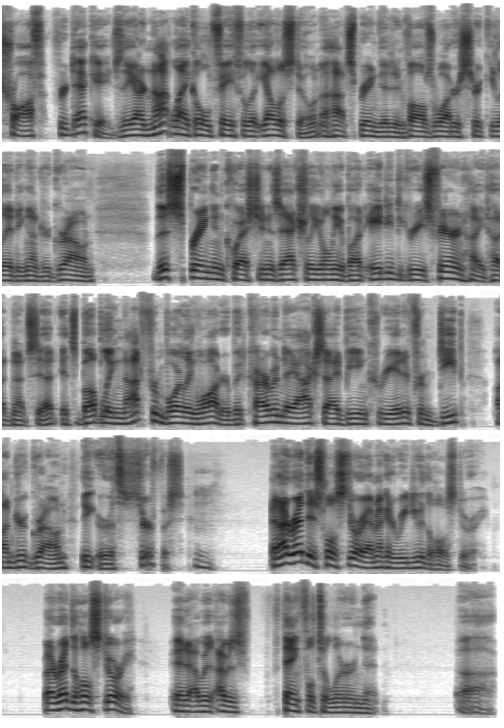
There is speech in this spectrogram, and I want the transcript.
Trough for decades. They are not like Old Faithful at Yellowstone, a hot spring that involves water circulating underground. This spring in question is actually only about 80 degrees Fahrenheit, Hudnut said. It's bubbling not from boiling water, but carbon dioxide being created from deep underground the Earth's surface. And I read this whole story. I'm not going to read you the whole story, but I read the whole story, and I was I was thankful to learn that uh,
